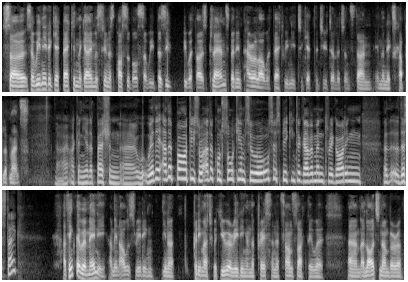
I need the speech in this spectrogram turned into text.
So, so we need to get back in the game as soon as possible. So we're busy with those plans, but in parallel with that, we need to get the due diligence done in the next couple of months. I can hear the passion. Uh, were there other parties or other consortiums who were also speaking to government regarding uh, the stake? I think there were many. I mean, I was reading, you know, pretty much what you were reading in the press, and it sounds like there were um, a large number of,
